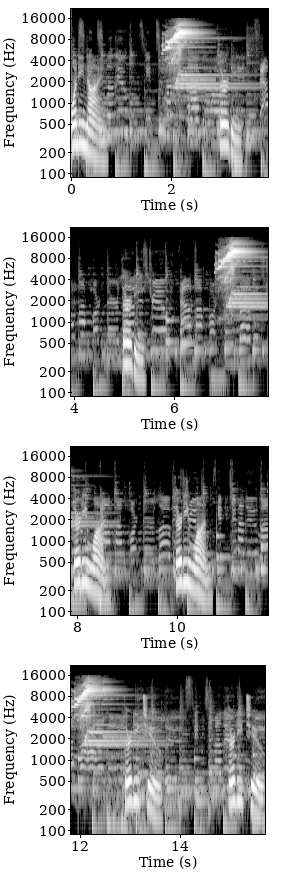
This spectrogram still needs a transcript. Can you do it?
29 30 30 31 31 32 32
